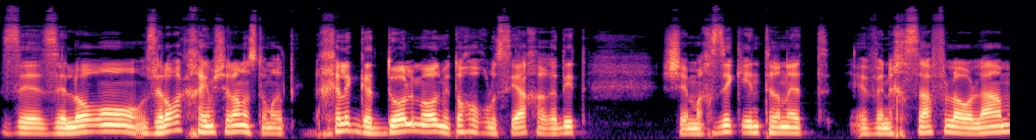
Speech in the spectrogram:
זה זה לא זה לא רק חיים שלנו זאת אומרת חלק גדול מאוד מתוך האוכלוסייה החרדית שמחזיק אינטרנט אה, ונחשף לעולם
